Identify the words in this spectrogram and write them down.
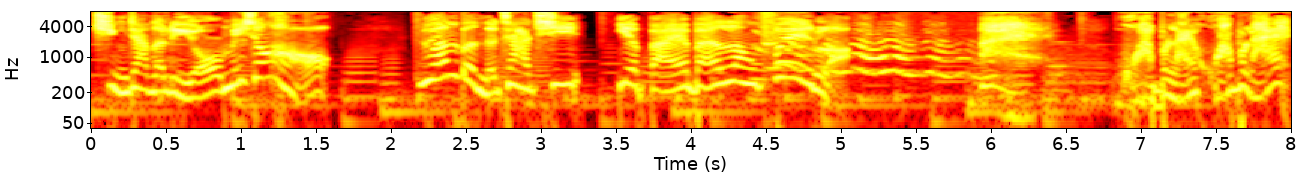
请假的理由没想好，原本的假期也白白浪费了。唉，划不来划不来。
